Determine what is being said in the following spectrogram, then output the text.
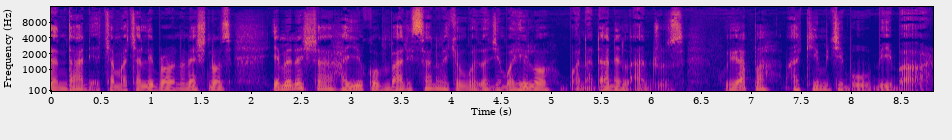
ya ndani ya chama cha Liberal na Nationals yameonyesha hayuko mbali sana na kiongozi wa jimbo hilo Bwana Daniel Andrews. Huyu hapa akimjibu Bibar.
